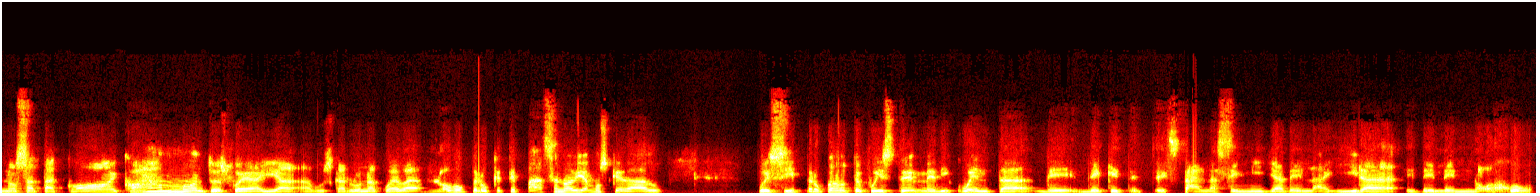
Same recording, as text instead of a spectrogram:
nos atacó, ¿y cómo? Entonces fue ahí a, buscarle una cueva, lobo, pero ¿qué te pasa? No habíamos quedado. Pues sí, pero cuando te fuiste me di cuenta de, de que está la semilla de la ira, del enojo,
